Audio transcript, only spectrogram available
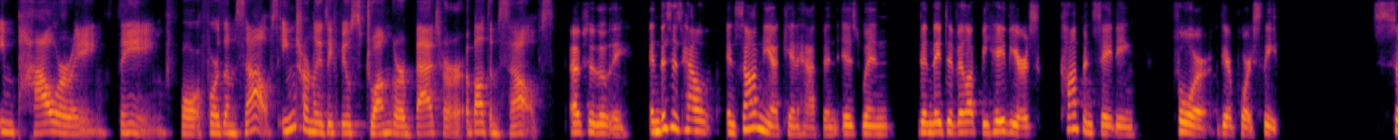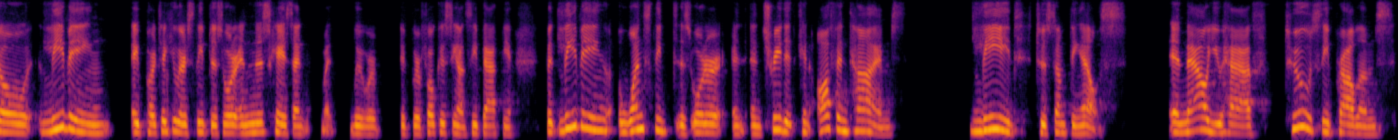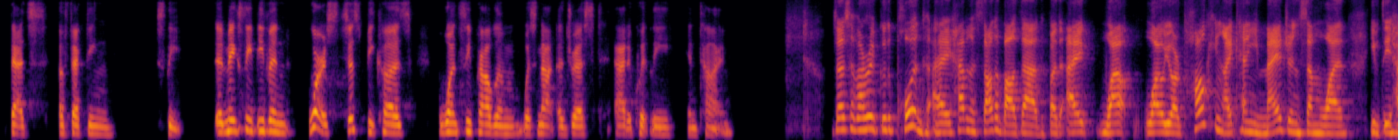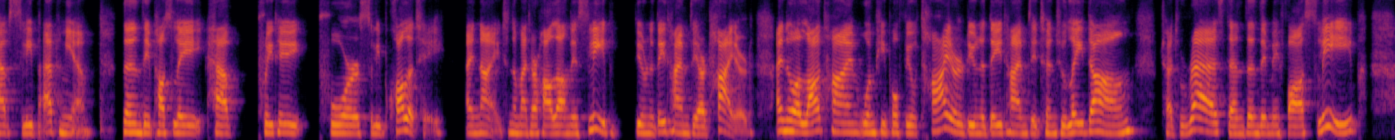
empowering thing for for themselves. Internally they feel stronger, better about themselves. Absolutely. And this is how insomnia can happen is when then they develop behaviors compensating for their poor sleep. So leaving a particular sleep disorder, in this case, and we were if we're focusing on sleep apnea, but leaving one sleep disorder and, and treat it can oftentimes lead to something else. And now you have two sleep problems that's affecting sleep. It makes sleep even worse just because one sleep problem was not addressed adequately in time. That's a very good point. I haven't thought about that, but I while while you are talking, I can imagine someone if they have sleep apnea, then they possibly have pretty poor sleep quality at night, no matter how long they sleep during the daytime they are tired. I know a lot of time when people feel tired during the daytime they tend to lay down try to rest and then they may fall asleep.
